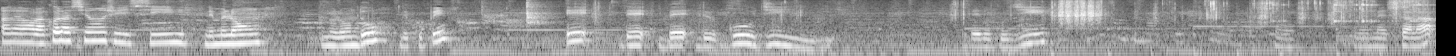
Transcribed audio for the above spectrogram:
Alors la collation, j'ai ici les melons, melons d'eau découpés et des baies de goji. Baies de goji. Je vais mettre ça là.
